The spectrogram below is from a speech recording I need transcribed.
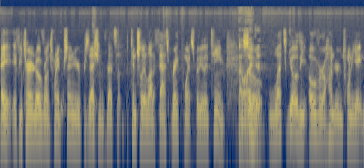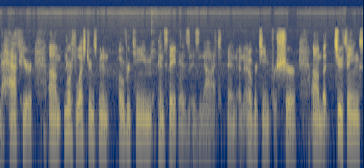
Hey, if you turn it over on 20% of your possessions, that's potentially a lot of fast break points for the other team. I like so it. let's go the over 128 and a half here. Um, Northwestern's been an over team. Penn State is, is not an, an over team for sure. Um, but two things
